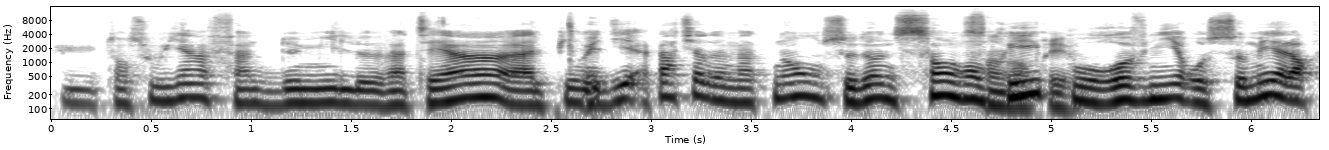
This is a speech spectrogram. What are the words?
tu t'en souviens, fin 2021, Alpine a dit à partir de maintenant, on se donne 100 Grands Prix, pour revenir au sommet. Alors,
